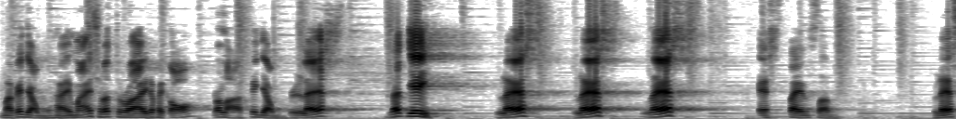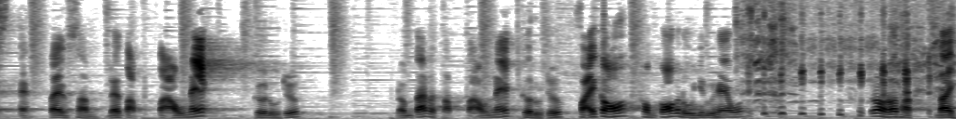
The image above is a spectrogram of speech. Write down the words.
Mà cái dòng hệ máy Select Ride nó phải có. Đó là cái dòng Less Less gì? Less Less Less Extension. Less Extension Để tập tạo nét cơ đùi trước động tác là tập tạo nét cơ đùi trước. Phải có không có cái đùi như đùi heo á. Đó là nói thật. Đây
